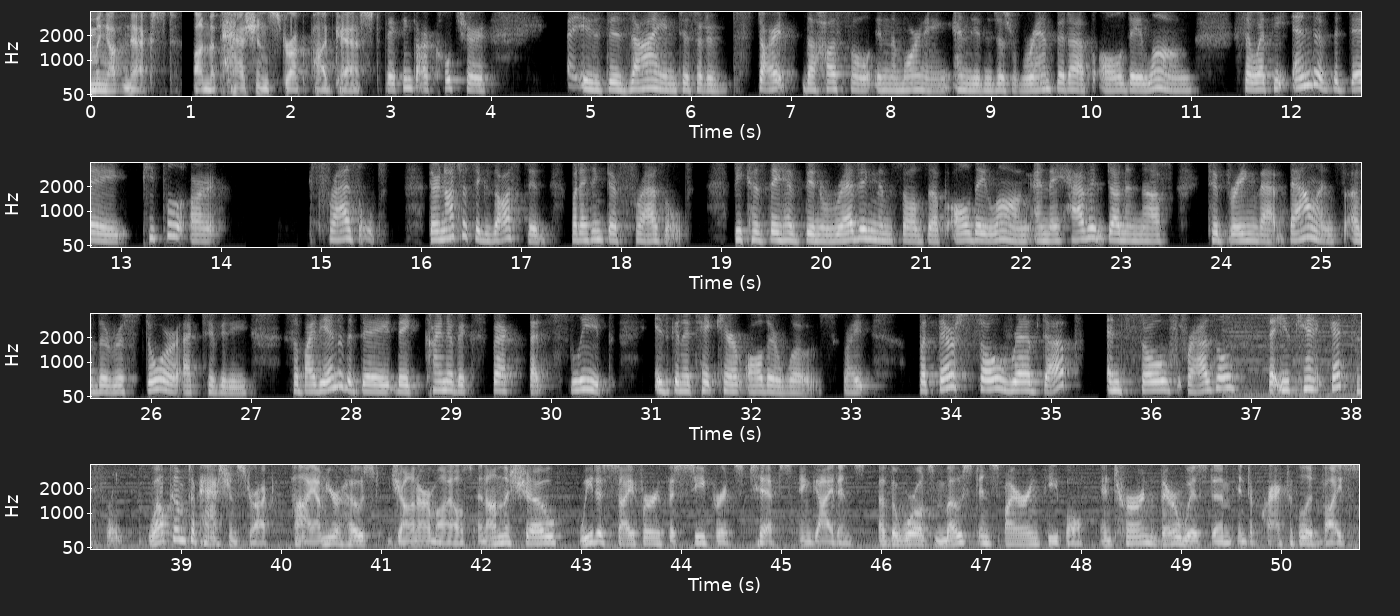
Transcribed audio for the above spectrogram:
Coming up next on the Passion Struck podcast. I think our culture is designed to sort of start the hustle in the morning and then just ramp it up all day long. So at the end of the day, people are frazzled. They're not just exhausted, but I think they're frazzled because they have been revving themselves up all day long and they haven't done enough to bring that balance of the restore activity. So by the end of the day, they kind of expect that sleep is going to take care of all their woes, right? But they're so revved up and so frazzled that you can't get to sleep. Welcome to Passion Struck. Hi, I'm your host, John R. Miles, and on the show, we decipher the secrets, tips, and guidance of the world's most inspiring people and turn their wisdom into practical advice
